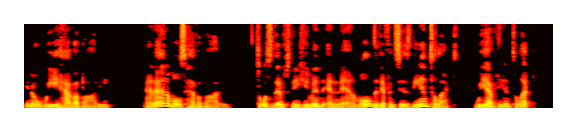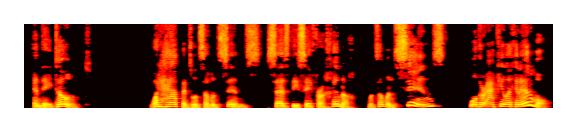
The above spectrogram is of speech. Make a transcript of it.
You know, we have a body and animals have a body. So what's the difference between a human and an animal? The difference is the intellect. We have the intellect and they don't. What happens when someone sins? Says the Sefer Chinuch, when someone sins, well, they're acting like an animal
